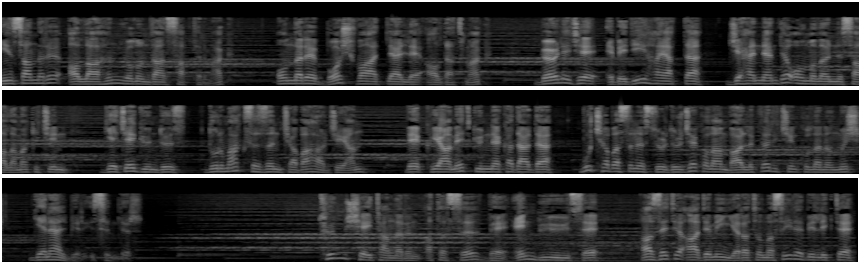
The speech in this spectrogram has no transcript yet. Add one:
insanları Allah'ın yolundan saptırmak, onları boş vaatlerle aldatmak, böylece ebedi hayatta cehennemde olmalarını sağlamak için gece gündüz durmaksızın çaba harcayan ve kıyamet gününe kadar da bu çabasını sürdürecek olan varlıklar için kullanılmış genel bir isimdir. Tüm şeytanların atası ve en büyüğü ise Hz. Adem'in yaratılmasıyla birlikte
